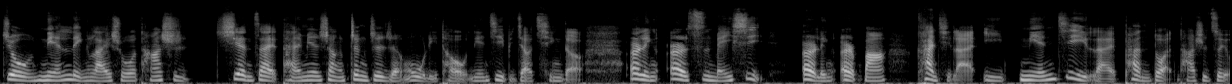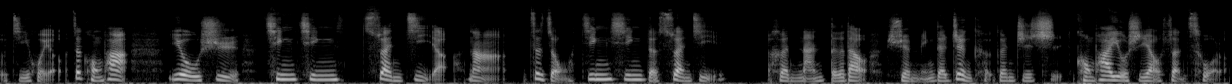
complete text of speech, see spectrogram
就年龄来说，他是现在台面上政治人物里头年纪比较轻的。二零二四没戏，二零二八看起来以年纪来判断，他是最有机会哦。这恐怕又是精心算计啊！那这种精心的算计。很难得到选民的认可跟支持，恐怕又是要算错了。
